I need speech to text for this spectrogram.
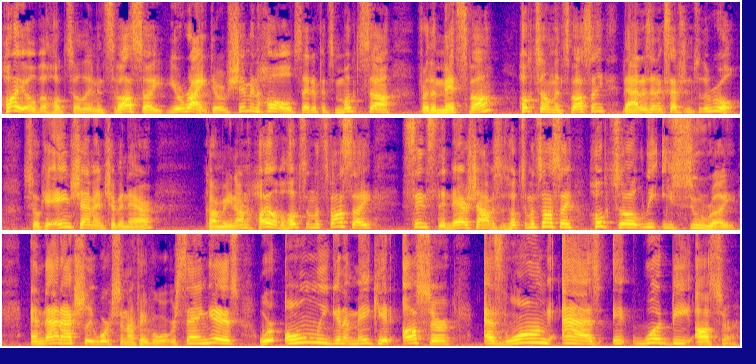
hoyo v'huktzah mitzvasa. You're right. The Rav Shimon holds that if it's muktzah for the mitzvah, huktzah mitzvasa, that is an exception to the rule. So ke'ain shemen shebener ka'amrinan, hoyo v'huktzah mitzvasa. Since the Ner Shabbos is Huktzah Mitzvasai, Huktzah li Isurai. And that actually works in our favor. What we're saying is, we're only going to make it usher as long as it would be usr,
